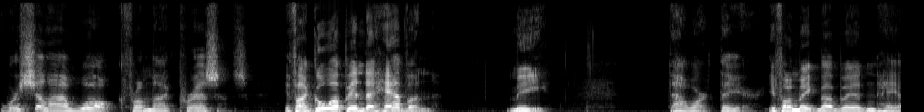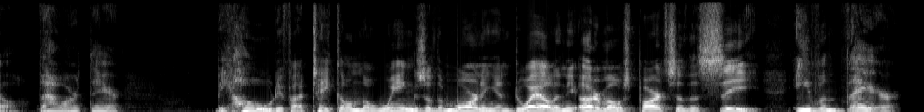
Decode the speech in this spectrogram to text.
where shall I walk from thy presence? If I go up into heaven, me, thou art there. If I make my bed in hell, thou art there. Behold, if I take on the wings of the morning and dwell in the uttermost parts of the sea, even there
